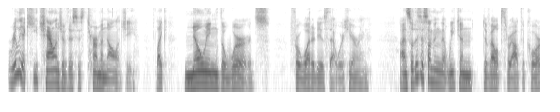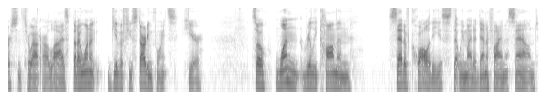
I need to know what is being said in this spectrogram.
really a key challenge of this is terminology, like knowing the words for what it is that we're hearing. And so this is something that we can develop throughout the course and throughout our lives, but I want to give a few starting points here. So one really common set of qualities that we might identify in a sound,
